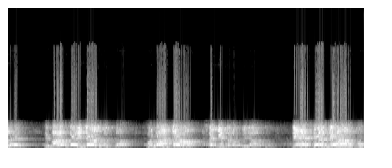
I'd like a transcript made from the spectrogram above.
والا ہے جان سکتا، قربان جہاں، سید لمبے یاد کو تیرے دل کے حال کو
